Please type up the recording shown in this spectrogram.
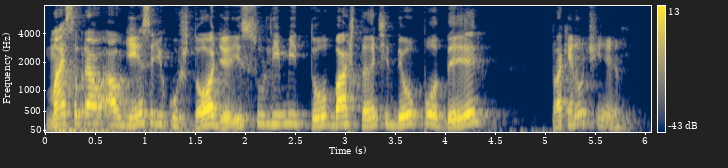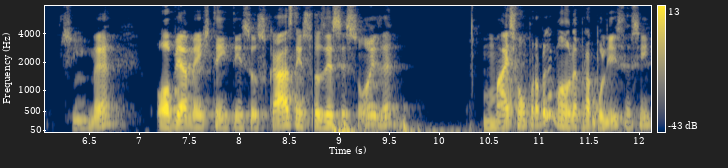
Mas sobre a audiência de custódia, isso limitou bastante, deu poder para quem não tinha. Sim. Né? Obviamente tem, tem seus casos, tem suas exceções, né? Mas foi um problemão, né, para a polícia, assim?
